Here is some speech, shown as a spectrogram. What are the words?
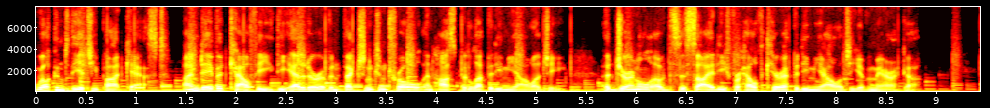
Welcome to the ICHE Podcast. I'm David Calfee, the editor of Infection Control and Hospital Epidemiology, a journal of the Society for Healthcare Epidemiology of America.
